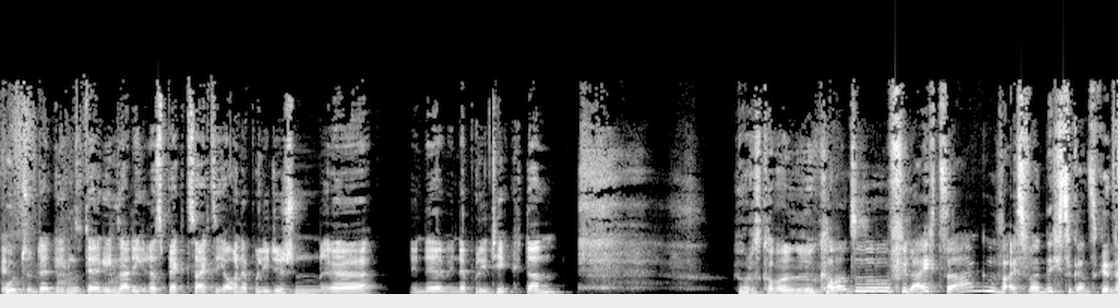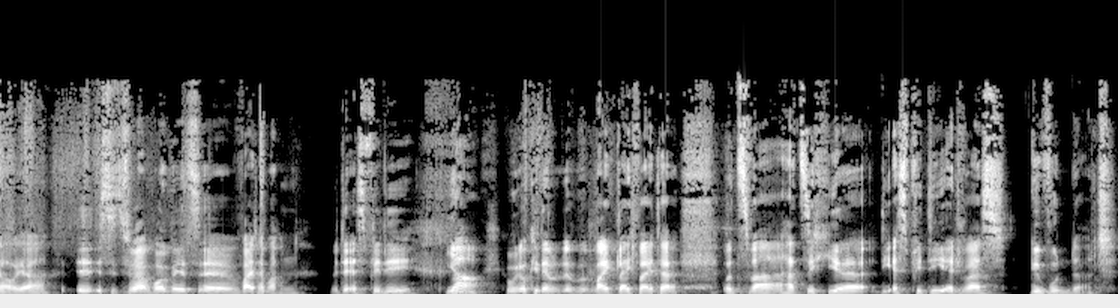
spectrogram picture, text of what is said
Ja. Gut, und der, gegen, der gegenseitige Respekt zeigt sich auch in der politischen, äh, in der in der Politik dann. Ja, das kann man, kann man so vielleicht sagen, weiß man nicht so ganz genau, ja. Äh, ist jetzt, wollen wir jetzt äh, weitermachen mit der SPD. Ja. Gut, okay, dann mache ich gleich weiter. Und zwar hat sich hier die SPD etwas gewundert.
